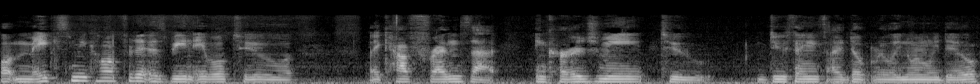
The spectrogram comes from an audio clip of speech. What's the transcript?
what makes me confident is being able to like have friends that encourage me to do things I don't really normally do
